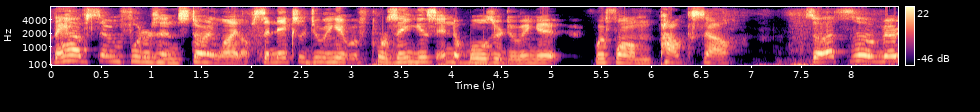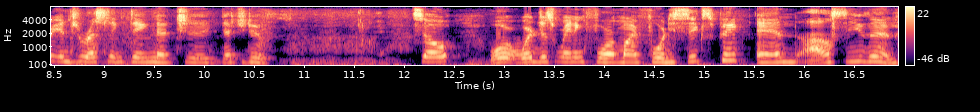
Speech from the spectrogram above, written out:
they have seven footers in starting lineups. The Knicks are doing it with Porzingis, and the Bulls are doing it with um Pau Gasol. So that's a very interesting thing that you that you do. So we're we're just waiting for my 46 pick, and I'll see you then.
